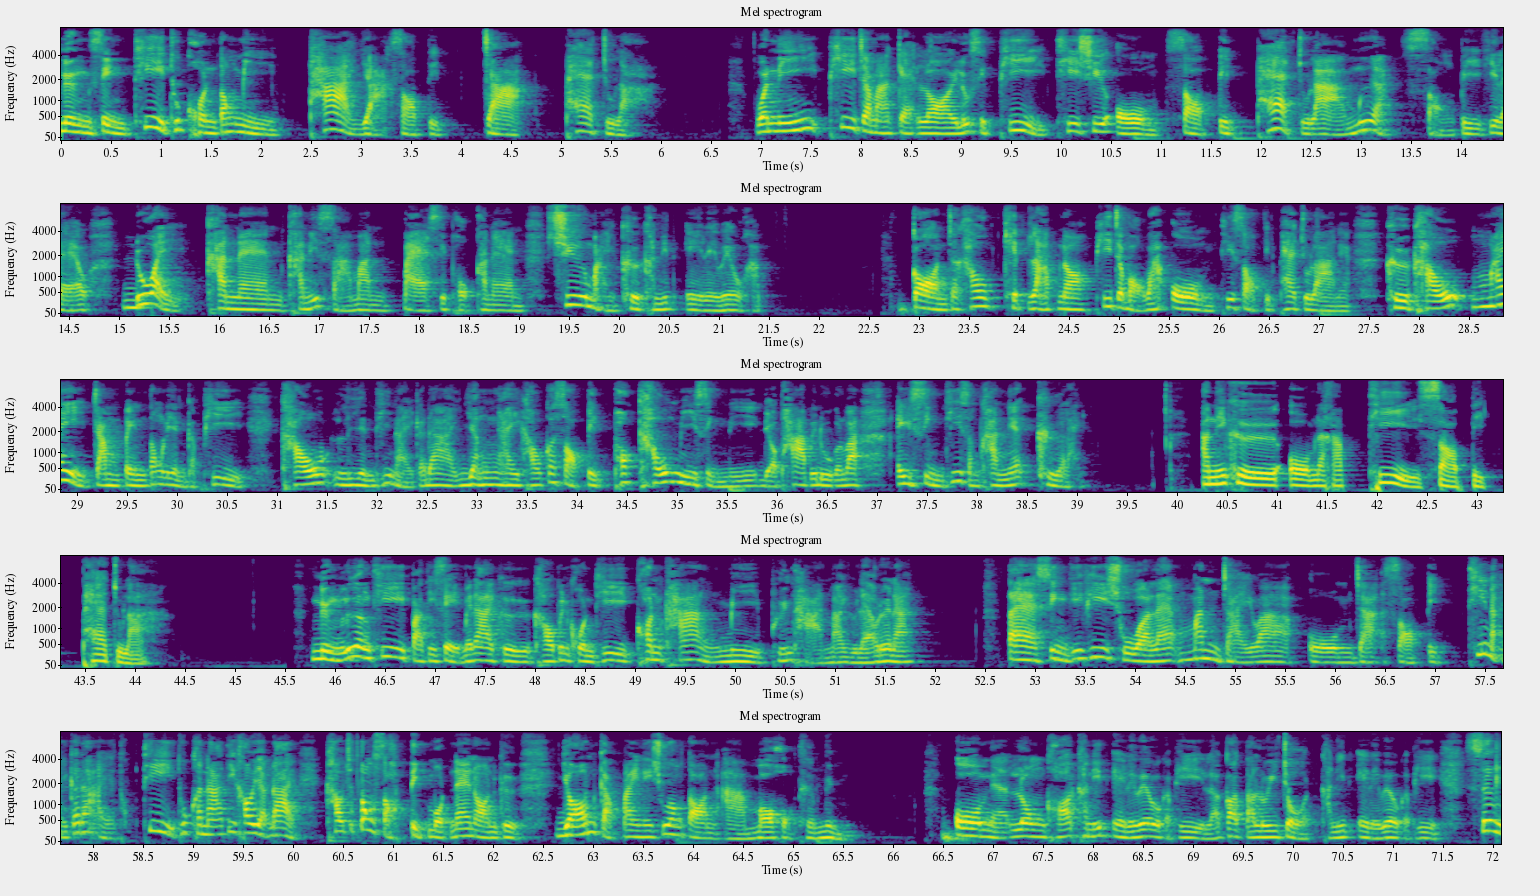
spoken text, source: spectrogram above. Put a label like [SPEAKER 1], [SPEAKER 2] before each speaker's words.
[SPEAKER 1] หนึ่งสิ่งที่ทุกคนต้องมี ถ้าอยากสอบติดจากแพทย์จุฬาวันนี้พี่จะมาแกะรอยลูกศิษย์พี่ที่ชื่อโอม สอบติดแพทย์จุฬาเมื่อ 2 ปีที่แล้ว ด้วยคะแนนคณิตสามัญ86 คะแนน ชื่อใหม่คือคณิต A level ครับ ก่อนจะเข้าเคล็ดลับเนาะพี่จะบอกว่าโอมที่สอบติดแพทย์จุฬาเนี่ย คือเขาไม่จำเป็นต้องเรียนกับพี่ เขาเรียนที่ไหนก็ได้ ยังไงเขาก็สอบติด เพราะเขามีสิ่งนี้ เดี๋ยวพาไปดูกันว่าไอสิ่งที่สำคัญเนี่ยคืออะไร อันนี้คือโอมนะครับที่สอบติดแพทย์จุฬาหนึ่งเรื่องที่ปฏิเสธไม่ได้คือเขาเป็นคนที่ค่อนข้างมีพื้นฐานมาอยู่แล้วด้วยนะ แต่สิ่งที่พี่ชัวร์และมั่นใจว่าโอมจะสอบติดที่ไหนก็ได้ ทุกที่ทุกคณะที่เขาอยากได้ เขาจะต้องสอบติดหมดแน่นอนคือ ย้อนกลับไปในช่วงตอนอ่าม6เทอมหนึ่งโอมเนี่ยลงคอร์สคณิต A level กับพี่ แล้วก็ตะลุยโจทย์คณิต A level กับพี่ ซึ่ง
